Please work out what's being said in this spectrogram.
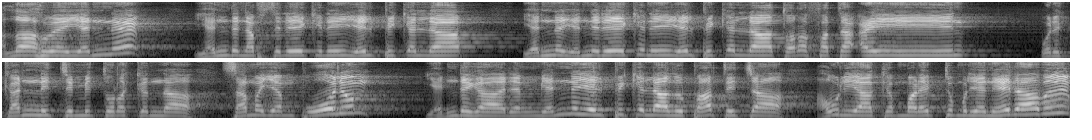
അള്ളാഹുവെ എന്നെ എന്റെ നഫ്സിലേക്ക് നീ ഏൽപ്പിക്കല്ല. എന്നെ എന്നിലേക്ക് നീ ഏൽപ്പിക്കല്ല. തുറഫത്ത ഐൻ ഒരു കണ്ണി ചിമ്മി തുറക്കുന്ന സമയം പോലും എന്റെ കാര്യം എന്നെ ഏൽപ്പിക്കല്ല എന്ന് പ്രാർത്ഥിച്ച ഔലിയാക്കമ്മൾ ഏറ്റവും വലിയ നേതാവ്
